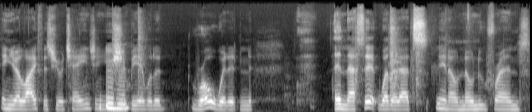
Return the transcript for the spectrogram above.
in your life, it's your change, and you Mhm. should be able to roll with it. And and that's it. Whether that's you know no new friends,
